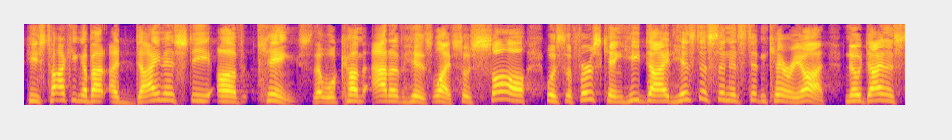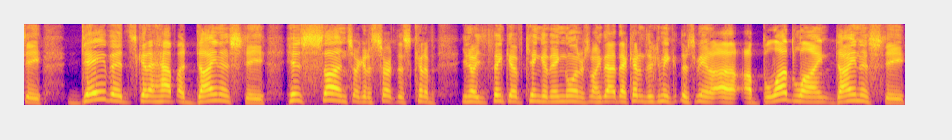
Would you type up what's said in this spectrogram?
He's talking about a dynasty of kings that will come out of his life. So Saul was the first king. He died. His descendants didn't carry on. No dynasty. David's going to have a dynasty. His sons are going to start this kind of, you know, you think of King of England or something like that. That kind of, there's going to be, be a, a bloodline dynasty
